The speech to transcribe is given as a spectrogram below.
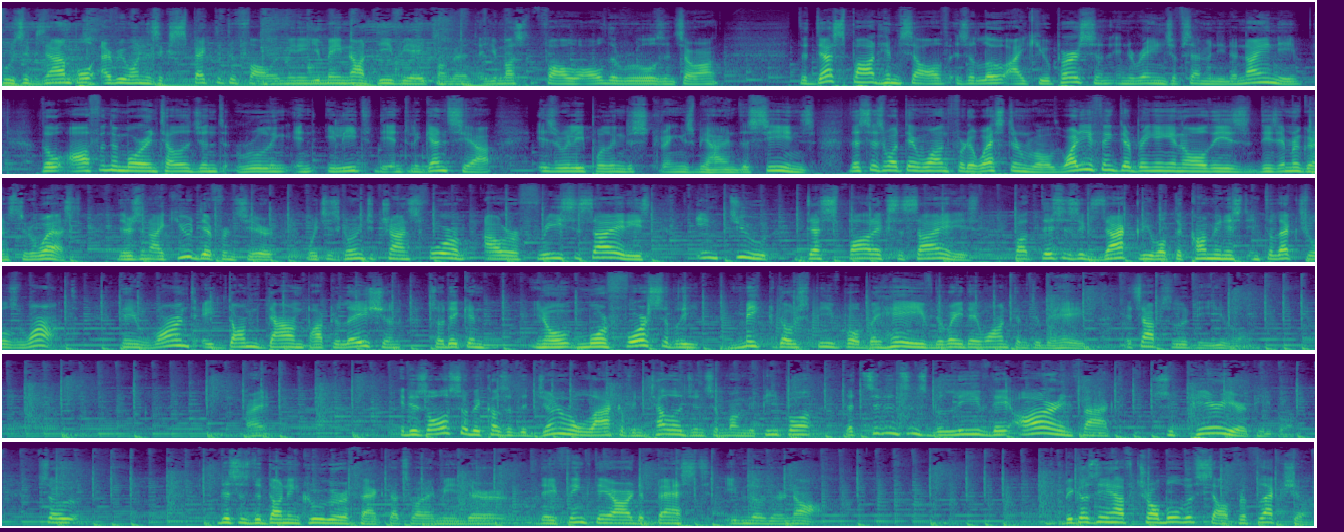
whose example everyone is expected to follow, meaning you may not deviate from it and you must follow all the rules and so on. The despot himself is a low IQ person in the range of 70 to 90, though often the more intelligent ruling in elite, the intelligentsia, is really pulling the strings behind the scenes. This is what they want for the Western world. Why do you think they're bringing in all these, these immigrants to the West? There's an IQ difference here, which is going to transform our free societies into despotic societies. But this is exactly what the communist intellectuals want. They want a dumbed down population so they can, you know, more forcibly make those people behave the way they want them to behave. It's absolutely evil. Right? It is also because of the general lack of intelligence among the people that citizens believe they are, in fact, superior people. So, this is the Dunning Kruger effect. That's what I mean. They're, they think they are the best, even though they're not. Because they have trouble with self reflection.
